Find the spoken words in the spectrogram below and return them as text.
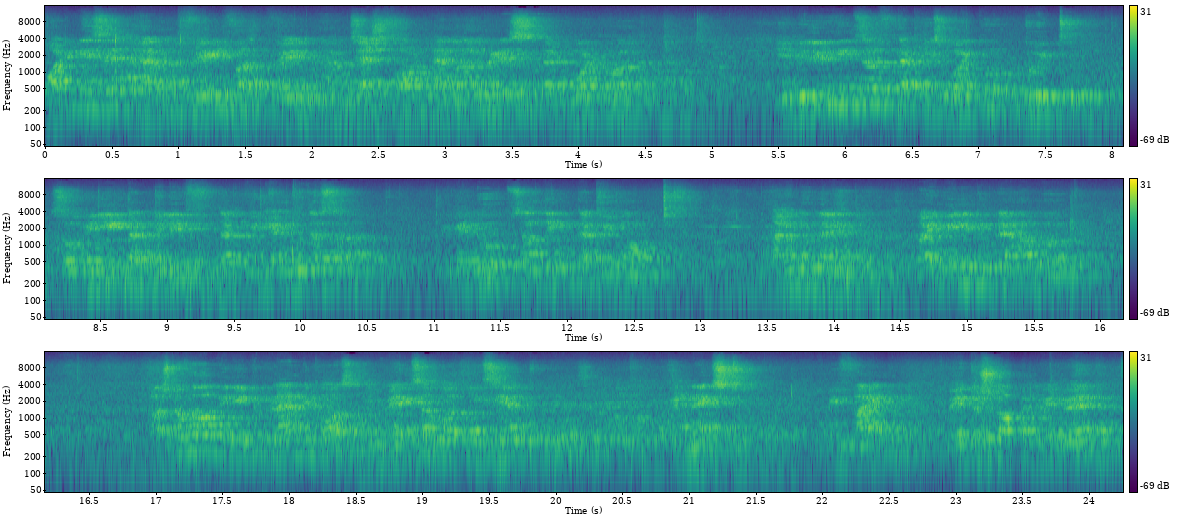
What did he say? I haven't failed for failed. I have just found another ways that won't work. He believed himself that he is going to do it. So we need that belief that we can do this, we can do something that we want. Coming to plan. Why we need to plan our work? First of all, we need to plan because it makes our work easier. And next, we find where to stop and where to end.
